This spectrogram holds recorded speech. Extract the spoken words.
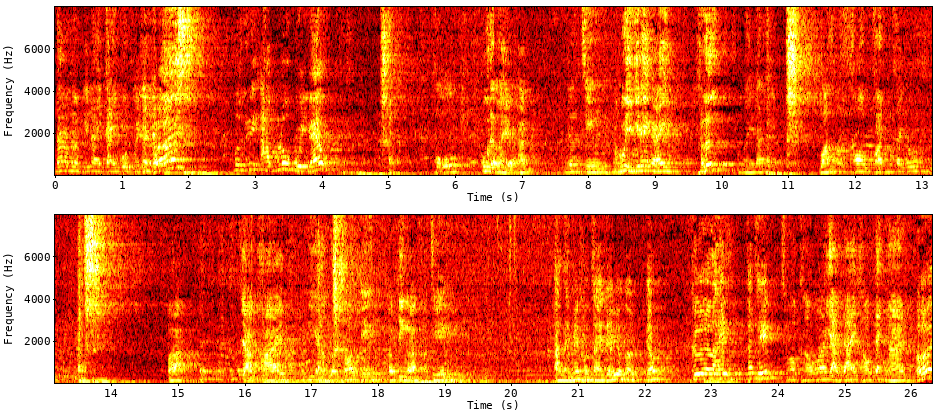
หน้าเหมือนวินัยไกรบุตรเหมือนกันนะเฮ้ย มึงนี่อำลูกกูอีกแล้วโอ้โหพูดอะไรอะครับเรื่องจริงพูดอย่างนี้ได้ไงทะลึ่งทำไมล่ะหวังคอฝันซะด้วยป้าอยากคาย มีอยากเราชอบจริง เอาจริงเหรอ จริง อะไรไม่เข้าใจเดี๋ยวเดี๋ยวก่อนเดี๋ยว คืออะไรกะทิงชอบเขาว่าอยากได้เขาแต่งงาน เฮ้ย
